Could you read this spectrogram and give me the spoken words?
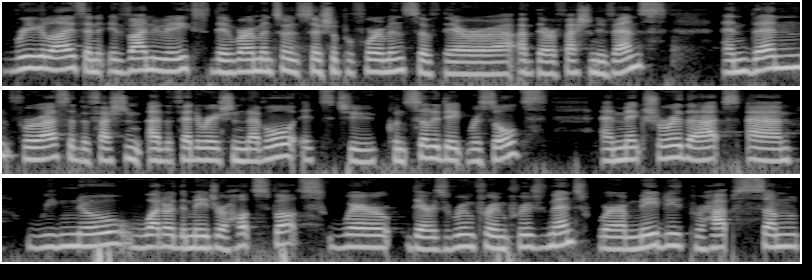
realize and evaluate the environmental and social performance of their, uh, of their fashion events and then for us at the fashion, at the federation level, it's to consolidate results and make sure that um, we know what are the major hotspots where there's room for improvement, where maybe perhaps some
